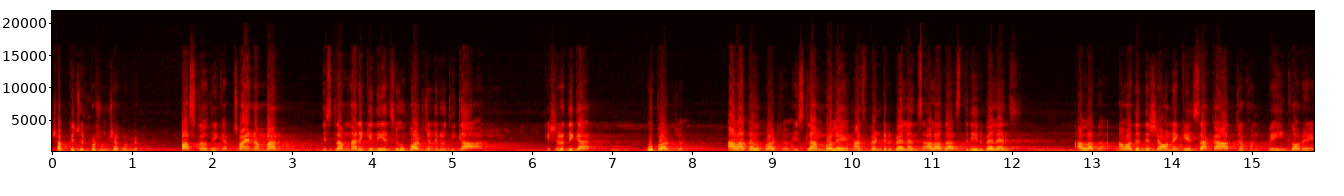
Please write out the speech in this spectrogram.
সব কিছুর প্রশংসা করবেন। পাঁচটা অধিকার। ছয় নম্বর, ইসলাম নারীকে দিয়েছে উপার্জনের অধিকার। কিসের অধিকার? উপার্জন। আলাদা উপার্জন। ইসলাম বলে হাজব্যান্ডের ব্যালেন্স আলাদা, স্ত্রীর ব্যালেন্স আলাদা। আমাদের দেশে অনেকে জাকাত যখন পেই করে,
